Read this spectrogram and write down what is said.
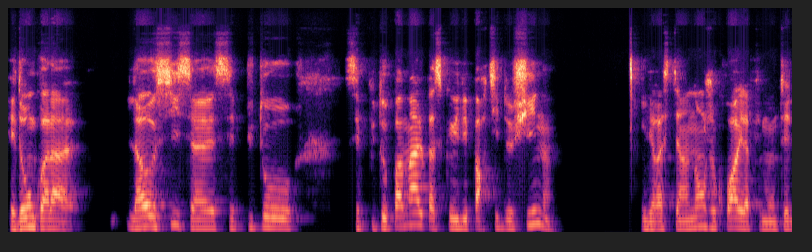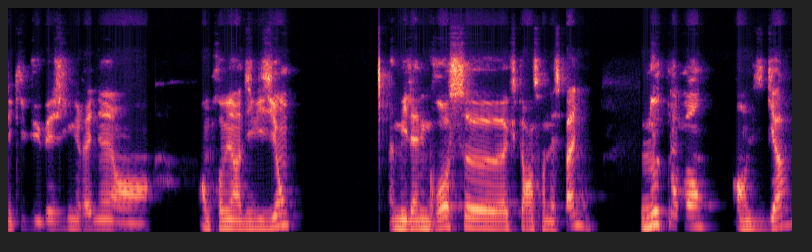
et donc voilà, là aussi, c'est plutôt, plutôt pas mal parce qu'il est parti de Chine. Il est resté un an, je crois. Il a fait monter l'équipe du Beijing Rennais en, en, première division. Mais il a une grosse euh, expérience en Espagne, notamment en Liga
